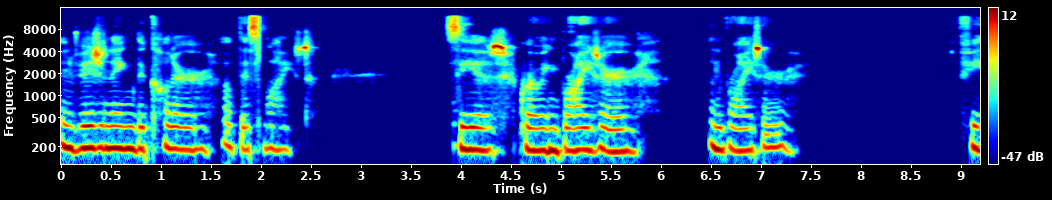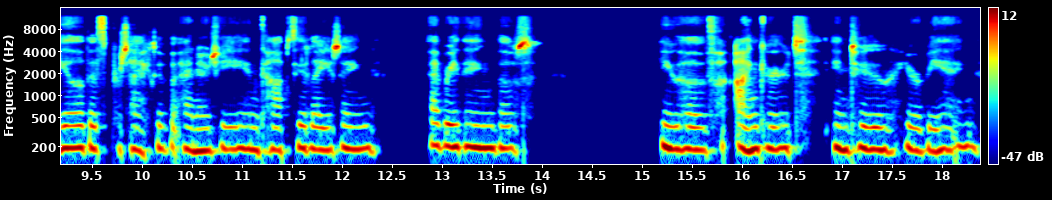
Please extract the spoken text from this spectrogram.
envisioning the color of this light. See it growing brighter and brighter. Feel this protective energy encapsulating everything that you have anchored into your being,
